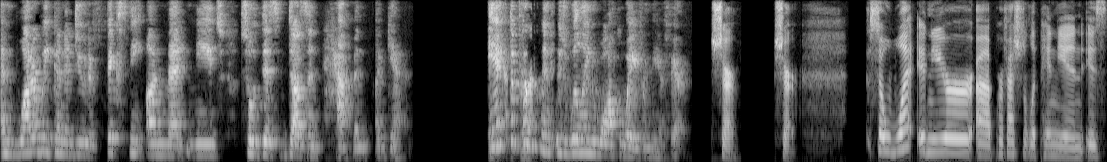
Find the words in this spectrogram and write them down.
And what are we going to do to fix the unmet needs so this doesn't happen again? If the person is willing to walk away from the affair. Sure sure. So what in your uh, professional opinion is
